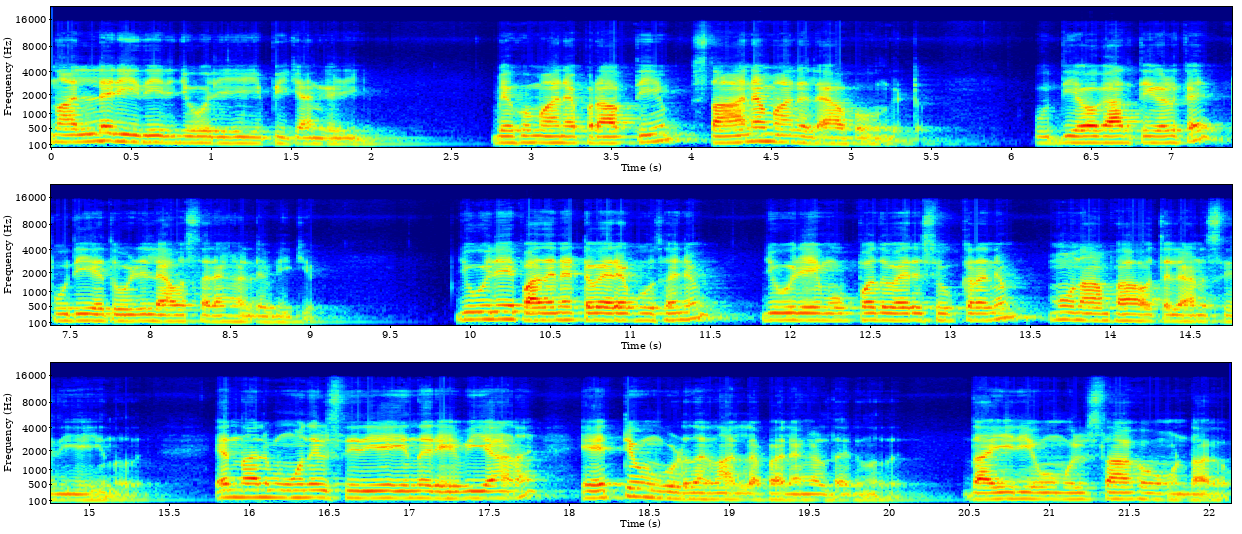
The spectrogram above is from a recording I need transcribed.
നല്ല രീതിയിൽ ജോലി ചെയ്യിപ്പിക്കാൻ കഴിയും. ബഹുമാനപ്രാപ്തിയും സ്ഥാനമാന ലാഭവും കിട്ടും. ഉദ്യോഗാർത്ഥികൾക്ക് പുതിയ തൊഴിലവസരങ്ങൾ ലഭിക്കും. ജൂലൈ പതിനെട്ട് വരെ ബുധനും ജൂലൈ മുപ്പത് വരെ ശുക്രനും മൂന്നാം ഭാവത്തിലാണ് സ്ഥിതി ചെയ്യുന്നത്. എന്നാൽ മൂന്നിൽ സ്ഥിതി ചെയ്യുന്ന രവിയാണ് ഏറ്റവും കൂടുതൽ നല്ല ഫലങ്ങൾ തരുന്നത്. ധൈര്യവും ഉത്സാഹവും ഉണ്ടാകും.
